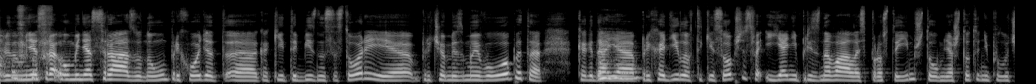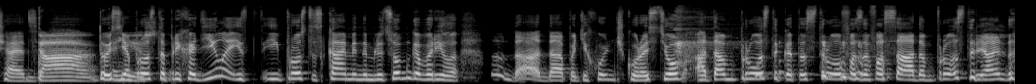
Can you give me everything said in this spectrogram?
У меня, сра- у меня сразу на ум приходят э, какие-то бизнес-истории, причем из моего опыта, когда я приходила в такие сообщества, и я не признавалась просто им, что у меня что-то не получается. Да. То есть конечно. я просто приходила и, и просто с каменным лицом говорила: ну да, да, потихонечку растем, а там просто катастрофа за фасадом, просто реально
